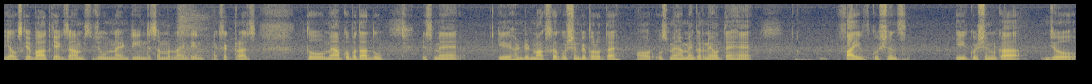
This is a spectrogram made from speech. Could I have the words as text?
या उसके बाद के एग्ज़ाम्स, जून 19 दिसंबर 19 एक्सेट्राज तो मैं आपको बता दूँ, इसमें ये 100 मार्क्स का क्वेश्चन पेपर होता है और उसमें हमें करने होते हैं फाइव क्वेश्चंस। एक क्वेश्चन का जो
